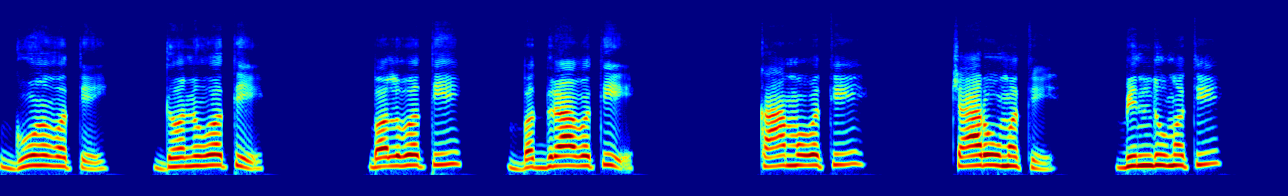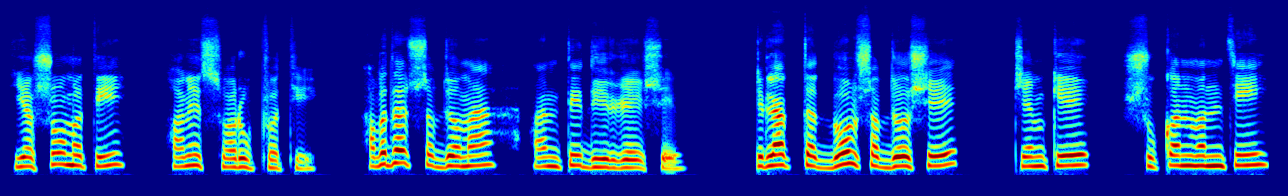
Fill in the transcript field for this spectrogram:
ગુણવતી, ધનવતી, બલવતી, ભદ્રાવતી, કામવતી, ચારુમતી. બિંદુમતી, યશોમતી અને સ્વરૂપવતી. આ બધા શબ્દોમાં અંતે દીર્ઘ છે કેટલાક તદ્ભવ શબ્દો છે, જેમ કે શુકનવંતી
